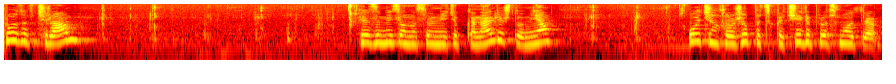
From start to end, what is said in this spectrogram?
Позавчера я заметила на своем YouTube канале, что у меня очень хорошо подскочили просмотры.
